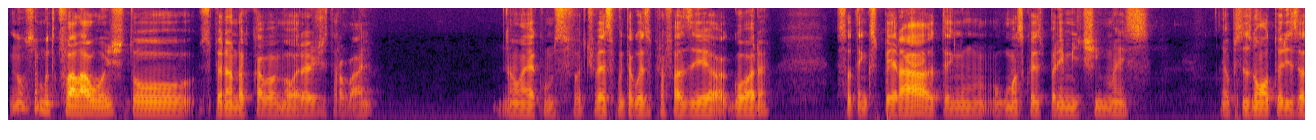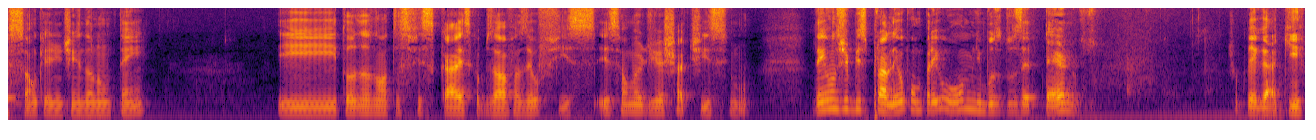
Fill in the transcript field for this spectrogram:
Não sei muito o que falar hoje, tô esperando acabar meu horário de trabalho. Não é como se eu tivesse muita coisa para fazer agora. Só tem que esperar. Eu tenho algumas coisas para emitir, mas eu preciso de uma autorização que a gente ainda não tem. E todas as notas fiscais que eu precisava fazer eu fiz. Esse é o meu dia chatíssimo. Tem uns gibis para ler. Eu comprei o ônibus dos Eternos. Deixa eu pegar aqui.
